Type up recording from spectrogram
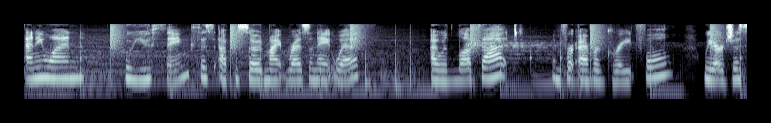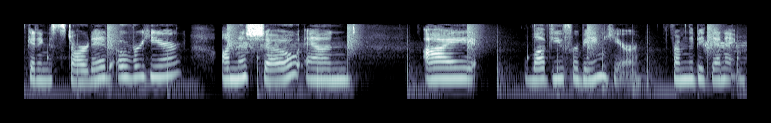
anyone who you think this episode might resonate with, I would love that. I'm forever grateful. We are just getting started over here on this show, and I love you for being here from the beginning.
